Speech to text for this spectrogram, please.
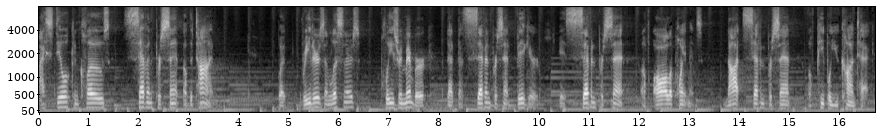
I still can close 7% of the time. But readers and listeners, please remember that the 7% figure is 7% of all appointments, not 7% of people you contact.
